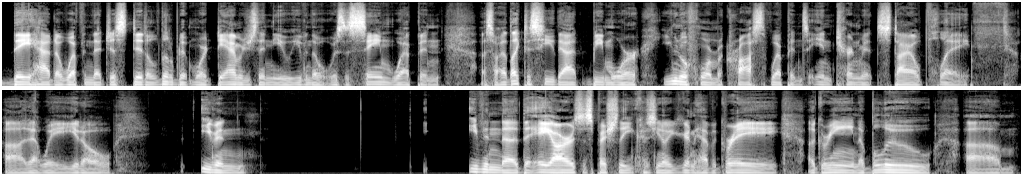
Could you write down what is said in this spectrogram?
they had a weapon that just did a little bit more damage than you, even though it was the same weapon. Uh, so I'd like to see that be more uniform across weapons in tournament style play. Uh, that way, you know, even even the the ARs, especially because you know you're going to have a gray, a green, a blue. Um,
